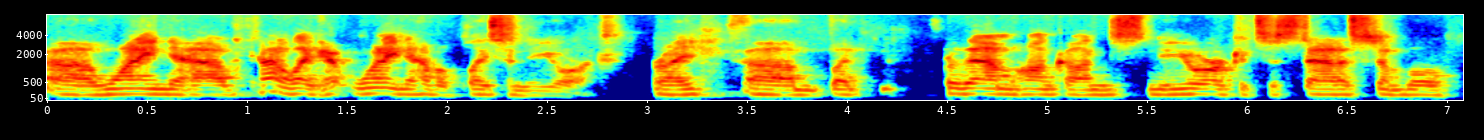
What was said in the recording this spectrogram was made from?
uh, wanting to have kind of like wanting to have a place in New York, right? Um, but for them, Hong Kong's New York. It's a status symbol,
